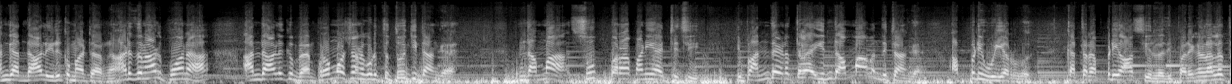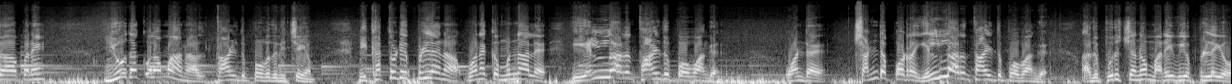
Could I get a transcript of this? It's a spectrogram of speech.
அங்கே அந்த ஆள் இருக்க மாட்டார்னு அடுத்த நாள் போனால் அந்த ஆளுக்கு ப்ரமோஷனை கொடுத்து தூக்கிட்டாங்க. இந்த அம்மா சூப்பராக பணியாற்றுச்சு. இப்போ அந்த இடத்துல இந்த அம்மா வந்துட்டாங்க. அப்படி உயர்வு. கத்தர் அப்படி ஆசீர்வதிப்பார் எங்கள் நல்ல தகப்பனே யூத குலமானால் தாழ்ந்து போவது நிச்சயம். நீ கத்துடைய பிள்ளைனா உனக்கு முன்னால எல்லாரும் தாழ்ந்து போவாங்க. உன்ட சண்டை போடுற எல்லாரும் தாழ்ந்து போவாங்க. அது புருஷனோ மனைவியோ பிள்ளையோ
